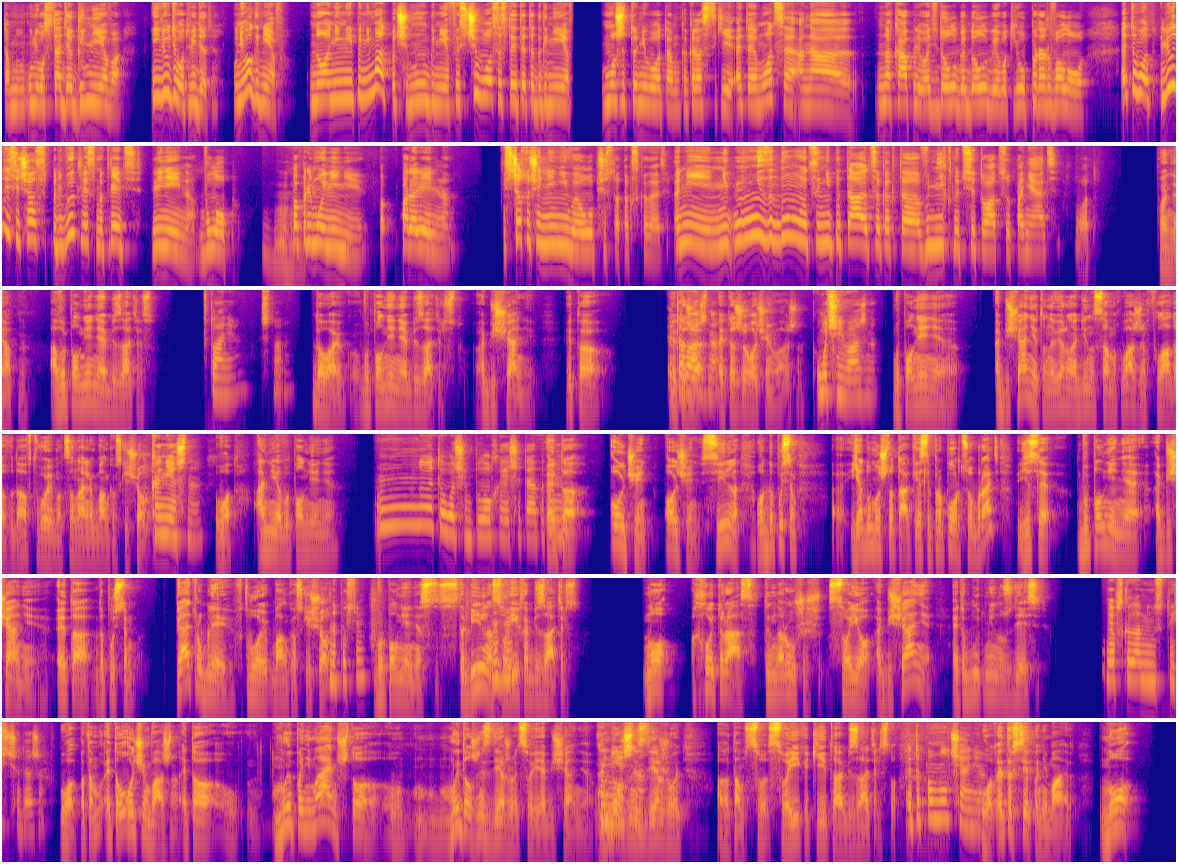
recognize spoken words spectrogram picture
там у него стадия гнева, и люди вот видят, у него гнев, но они не понимают, почему гнев, из чего состоит этот гнев. Может, у него там как раз-таки эта эмоция, она накапливать долго-долго, и вот его прорвало. Это вот люди сейчас привыкли смотреть линейно, в лоб, Мгм. по прямой линии, параллельно. Сейчас очень ленивое общество, так сказать. Они не, не задумываются, не пытаются как-то вникнуть в ситуацию, понять. Вот. Понятно. А выполнение обязательств? В плане, что? Давай, выполнение обязательств, обещаний. Это, Это же- важно. это же очень важно. Очень важно. Выполнение обещаний – это, наверное, один из самых важных вкладов да, в твой эмоциональный банковский счет. Конечно. Вот. А не выполнение Ну, это очень плохо, я считаю. Потому... Это очень-очень сильно. Вот, допустим, э, я думаю, что так, если пропорцию брать, если выполнение обещаний – это, допустим, 5 рублей в твой банковский счет, Допустим. выполнение стабильно Мгм. своих обязательств, но хоть раз ты нарушишь свое обещание, это будет минус 10. Я бы сказала, минус тысяча даже. Вот, потому это очень важно. Это мы понимаем, что э, мы должны сдерживать свои обещания, мы должны Конечно. сдерживать э, там св- свои какие-то обязательства. Это по умолчанию. Вот, это все понимают. Но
